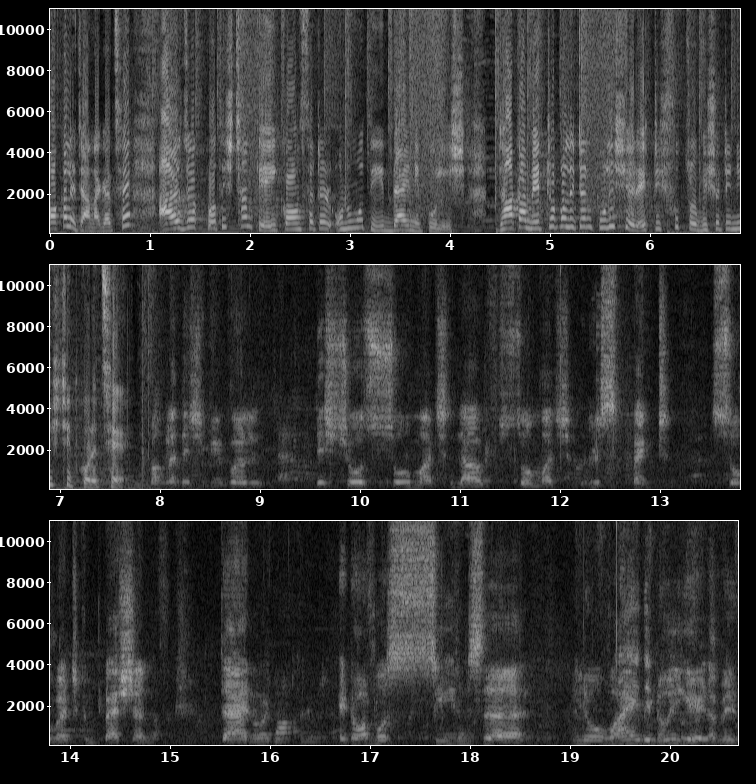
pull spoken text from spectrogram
সকালে জানা গেছে আয়োজক প্রতিষ্ঠানকে এই কনসার্টের অনুমতি দেয়নি পুলিশ। ঢাকা মেট্রোপলিটন পুলিশের একটি সূত্র বিষয়টি নিশ্চিত করেছে। Bangladeshi people, they show so much love, so much respect, you know, why are they doing it? I mean,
